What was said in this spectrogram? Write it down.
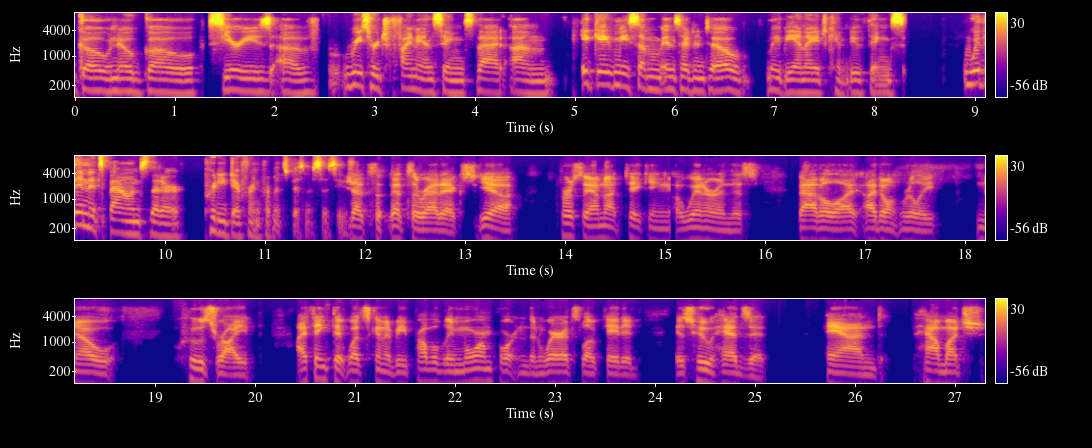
go, no go series of research financings that um, it gave me some insight into, oh, maybe NIH can do things within its bounds that are pretty different from its business as usual. That's, that's the RADx. Yeah. Personally, I'm not taking a winner in this battle. I, I don't really know who's right. I think that what's going to be probably more important than where it's located is who heads it and how much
